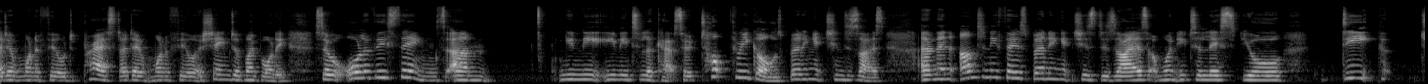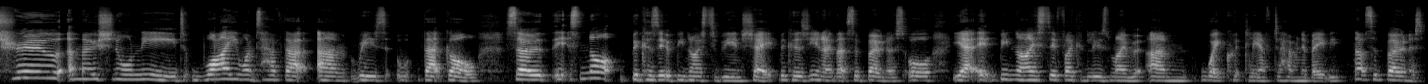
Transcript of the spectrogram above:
I don't want to feel depressed. I don't want to feel ashamed of my body. So all of these things things um, you need you need to look at. So top three goals, burning itching desires. And then underneath those burning itches desires, I want you to list your deep true emotional need why you want to have that um reason that goal. So it's not because it would be nice to be in shape because you know that's a bonus. Or yeah it'd be nice if i could lose my um weight quickly after having a baby. That's a bonus.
